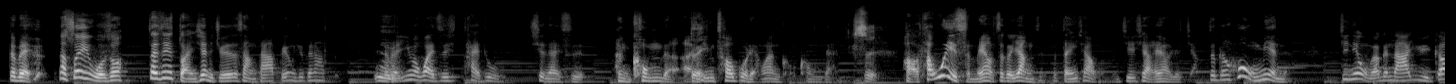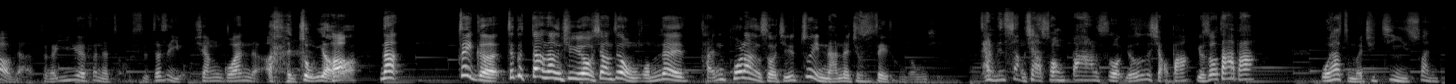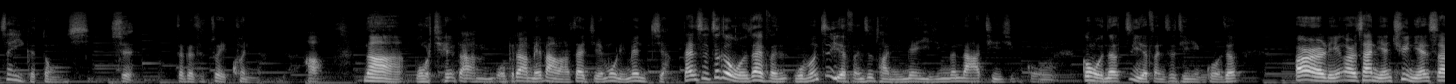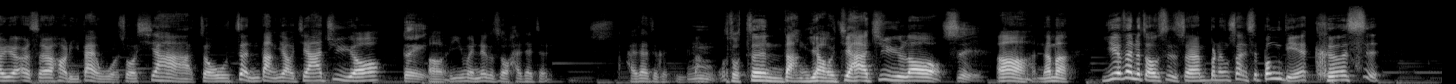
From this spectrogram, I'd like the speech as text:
对不对？那所以我说，在这些短线的决策上，大家不用去跟他赌，对不对？因为外资态度现在是很空的啊，已经超过两万口空单。是，好，他为什么要这个样子？这等一下我们接下来要讲，这跟后面呢，今天我们要跟大家预告的整个一月份的走势，这是有相关的啊，很重要啊。那这个这个荡上去以后，像这种我们在谈波浪的时候，其实最难的就是这种东西，在里面上下双八的时候，有时候是小八，有时候大八，我要怎么去计算这个东西？是，这个是最困难的。好，那我觉得我不大没办法在节目里面讲，但是这个我在粉我们自己的粉丝团里面已经跟大家提醒过，跟我的自己的粉丝提醒过，说二零二三年去年十二月二十二号礼拜五，我说下周震荡要加剧哦。对，呃，因为那个时候还在这里，还在这个地方。我说震荡要加剧喽。是啊，那么一月份的走势虽然不能算是崩跌，可是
